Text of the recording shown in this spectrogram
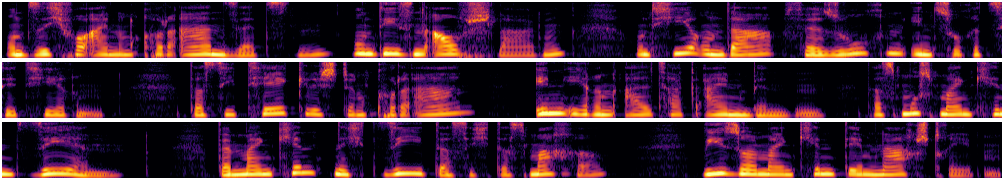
und sich vor einen Koran setzen und diesen aufschlagen und hier und da versuchen, ihn zu rezitieren, dass sie täglich den Koran in ihren Alltag einbinden. Das muss mein Kind sehen. Wenn mein Kind nicht sieht, dass ich das mache, wie soll mein Kind dem nachstreben?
